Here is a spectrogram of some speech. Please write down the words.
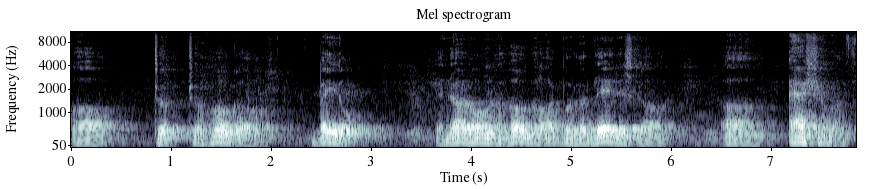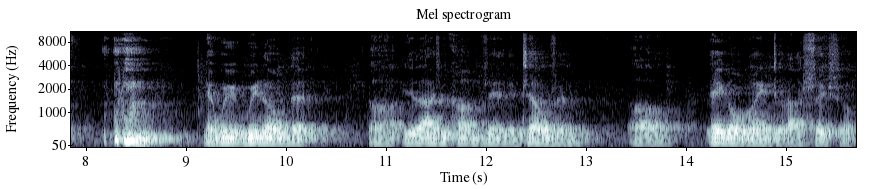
uh, to, to her God, Baal. And not only her God, but her daddy's God, uh, Asheroth. and we, we know that uh, Elijah comes in and tells him, uh, ain't to rain till I say so.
